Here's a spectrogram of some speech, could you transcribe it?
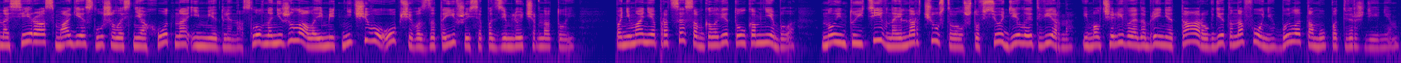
На сей раз магия слушалась неохотно и медленно, словно не желала иметь ничего общего с затаившейся под землей чернотой. Понимания процесса в голове толком не было, но интуитивно Эльнар чувствовал, что все делает верно, и молчаливое одобрение Тару где-то на фоне было тому подтверждением.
